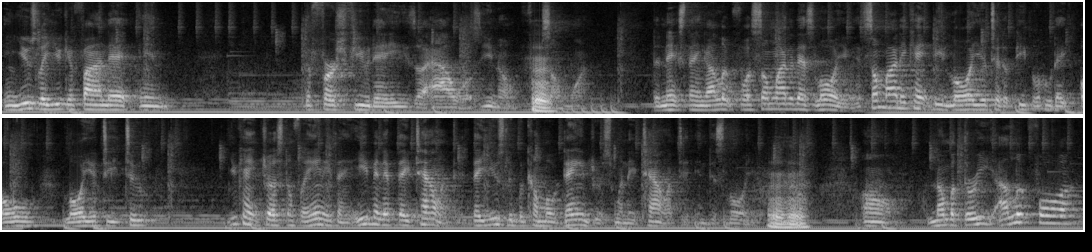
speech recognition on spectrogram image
and usually you can find that in the first few days or hours, you know, from mm. someone. The next thing I look for is somebody that's loyal. If somebody can't be loyal to the people who they owe loyalty to, you can't trust them for anything. Even if they talented, they usually become more dangerous when they talented and disloyal. Mm-hmm. Um, number three, I look for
